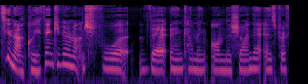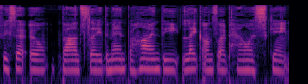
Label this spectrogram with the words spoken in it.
Tinakwe, thank you very much for that and coming on the show. That is Professor Earl Bardsley, the man behind the Lake Onslow Power Scheme.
